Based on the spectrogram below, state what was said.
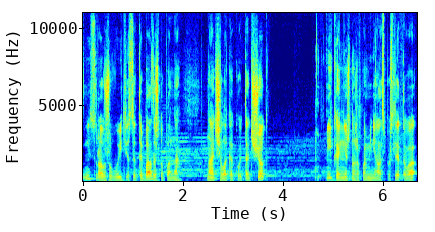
и сразу же выйти с этой базы, чтобы она начала какой-то отсчет. И, конечно же, поменялась после этого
